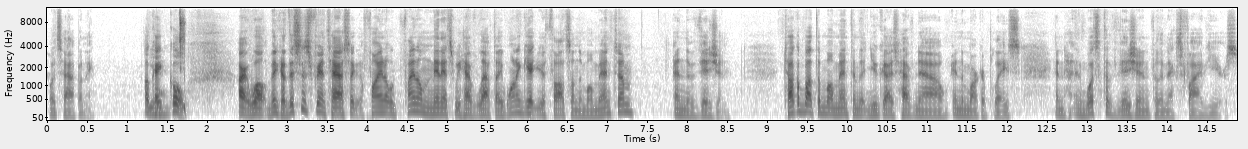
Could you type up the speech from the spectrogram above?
what's happening. Okay, Yeah. cool. All right, well, Venkat, this is fantastic. Final, final minutes we have left. I want to get your thoughts on the momentum and the vision. Talk about the momentum that you guys have now in the marketplace and, and what's the vision for the next five years?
